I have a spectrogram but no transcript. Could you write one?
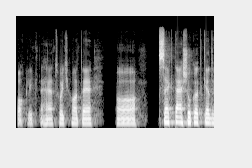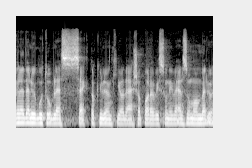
paklik, tehát hogyha te a szektásokat kedveled, előbb-utóbb lesz szekta külön kiadás a Paravis univerzumon belül.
